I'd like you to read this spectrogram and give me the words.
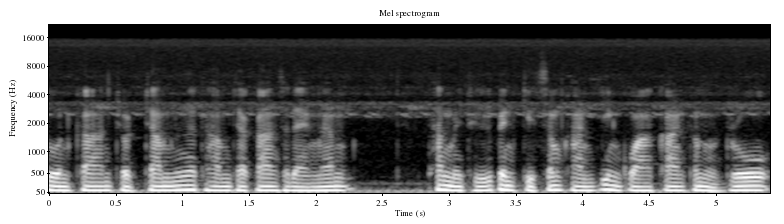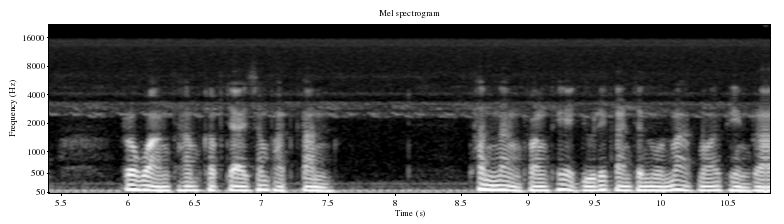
ส่วนการจดจำเนื้อธรรมจากการแสดงนั้น ท่านไม่ถือเป็นกิจสำคัญยิ่งกว่าการกำหนดรู้ ระหว่างธรรมกับใจสัมผัสกัน ท่านนั่งฟังเทศอยู่ด้วยกันจำนวนมากน้อยเพียงไร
